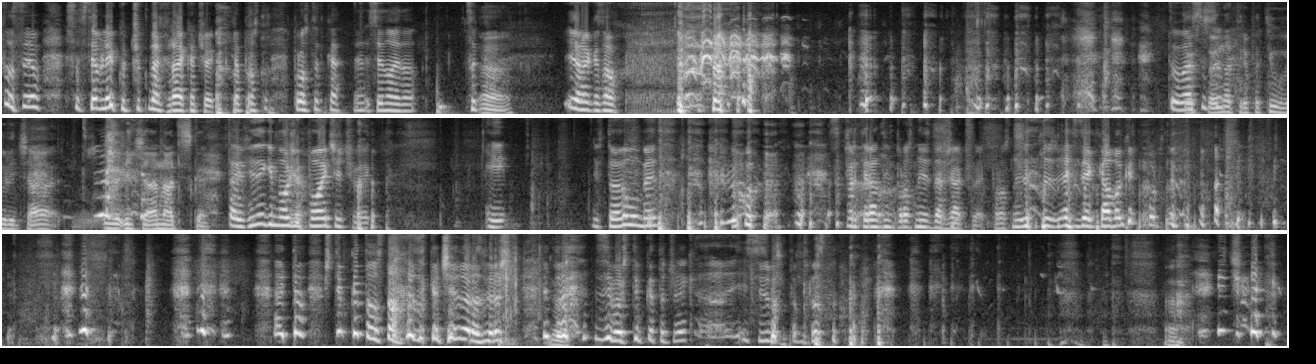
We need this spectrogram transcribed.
съвсем, съвсем леко чукнах рака, човек. Така просто, просто е така, е, с едно една цък. А, И рака само. Това Тоест, се той на три пъти увеличава, увеличава натиска. Той винаги може повече човек. И, и в този момент с квартирант им просто не издържа човек. Просто не издържа взе камъка и почна. Ето, щипката остана закачена, разбираш. Ето, Да. взима щипката човек и си измъкта просто. и човек...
